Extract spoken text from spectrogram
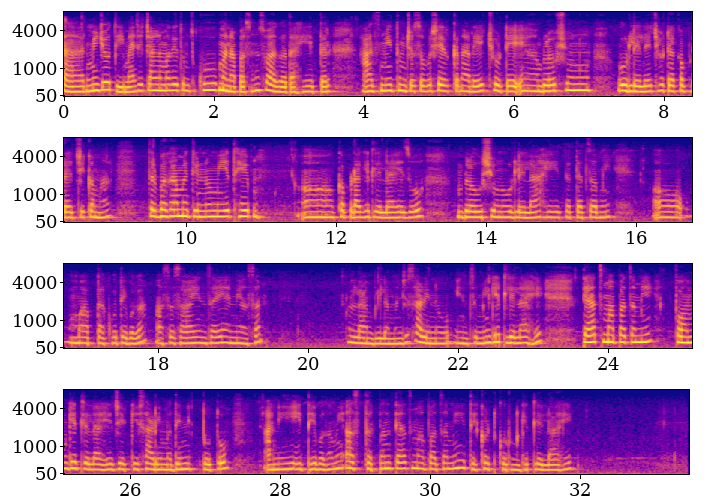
नमस्कार मी ज्योती. माझ्या चॅनलमध्ये तुमचं खूप मनापासून स्वागत आहे. तर आज मी तुमच्यासोबत शेअर करणारे छोटे ब्लाऊज शिवून उरलेले छोट्या कपड्याची कमाल. तर बघा मैत्रिणी मी इथे कपडा घेतलेला आहे जो ब्लाऊज शिवून उरलेला आहे. तर त्याचं मी माप दाखवते बघा. असं सहा इंच आहे आणि असा लांबीला म्हणजे साडेनऊ इंच मी घेतलेला आहे. त्याच मापाचा मी फॉर्म घेतलेला आहे जे की साडीमध्ये निघतो तो. आणि इथे बघा मी अस्तर पण त्याच मापाचा मी इथे कट करून घेतलेला आहे.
